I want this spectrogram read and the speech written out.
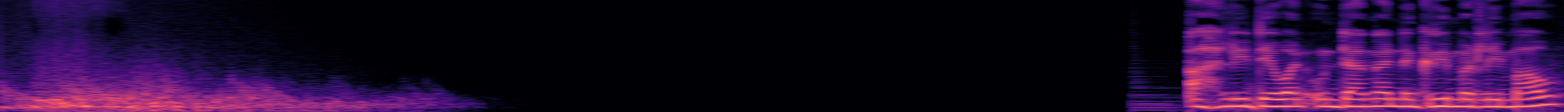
ハハハハ! Ahli Dewan Undangan Negeri Merlimau,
